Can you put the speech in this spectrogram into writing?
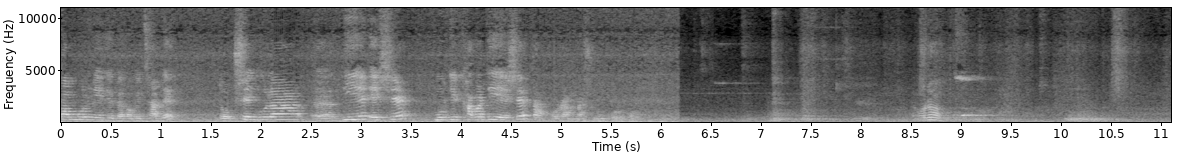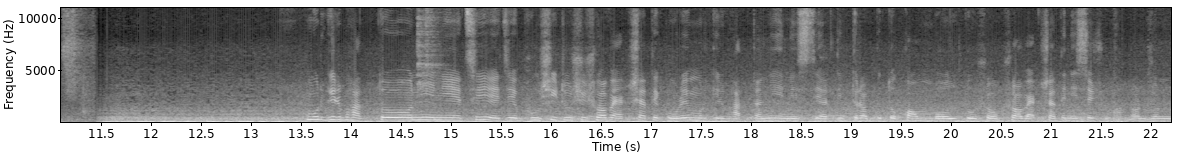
কম্বল নিয়ে যেতে হবে ছাদে। তো সেগুলা দিয়ে এসে, মুরগির খাবার দিয়ে এসে তারপর রান্না শুরু করব। মুরগির ভাত তো নিয়ে নিয়েছি, এই যে ভুসি টুসি সব একসাথে করে মুরগির ভাতটা নিয়ে নিচ্ছি, আর দীপ্তরাব্বু তো কম্বল, তোষক সব একসাথে নিচ্ছে শুকানোর জন্য।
